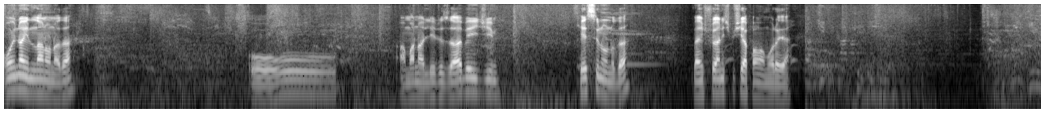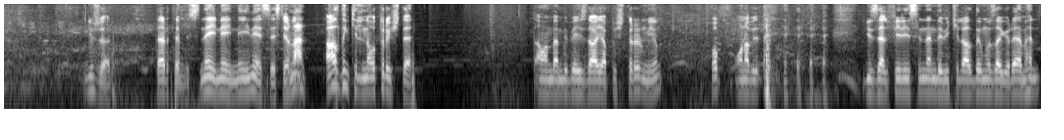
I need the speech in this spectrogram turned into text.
Oynayın lan ona da. Aman Ali Rıza Beyciğim. Kesin onu da. Ben şu an hiçbir şey yapamam oraya. Güzel. Tertemiz. Ney ney ney ne sesliyorsun lan? Aldın kiline otur işte. Tamam ben bir base daha yapıştırır mıyım? Hop ona bir... Güzel filisinden de bir kill aldığımıza göre hemen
